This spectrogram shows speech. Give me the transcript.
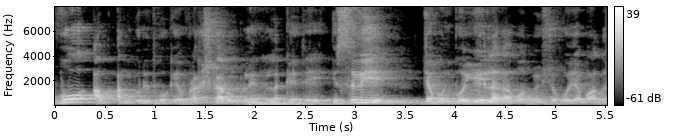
वो अब अंकुरित होकर वृक्ष का रूप लेने लग गए थे। इसलिए जब उनको ये लगा बहुत भिक्षु को या बहुत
